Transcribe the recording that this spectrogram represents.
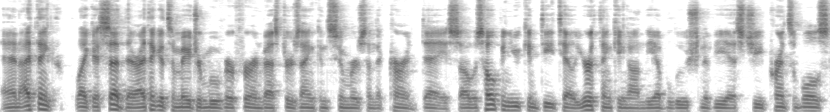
And I think, like I said there, I think it's a major mover for investors and consumers in the current day. So I was hoping you can detail your thinking on the evolution of ESG principles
